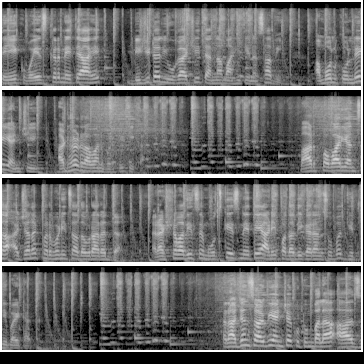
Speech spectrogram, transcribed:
ते एक वयस्कर नेते आहेत. डिजिटल युगाची त्यांना माहिती नसावी. अमोल कोल्हे यांची आढळरावांवरती टीका. पार्थ पवार यांचा अचानक परभणीचा दौरा रद्द. राष्ट्रवादीचे मोजकेच नेते आणि पदाधिकाऱ्यांसोबत घेतली बैठक. राजन साळवी यांच्या कुटुंबाला आज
